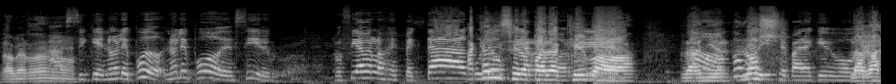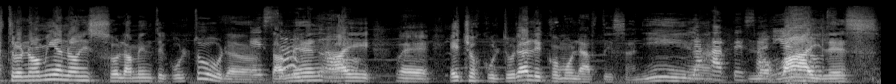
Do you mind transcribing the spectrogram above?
la verdad no. Así que no le puedo, no le puedo decir. Pues fui a ver los espectáculos. Acá dice para qué va. Daniel, no, dice para qué voy? La gastronomía no es solamente cultura, también hay eh, hechos culturales como la artesanía, las artesanías, los bailes.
